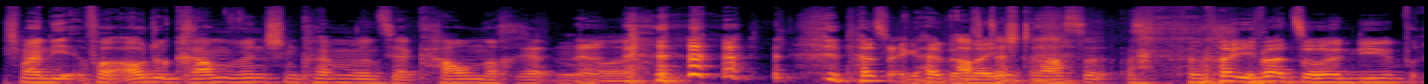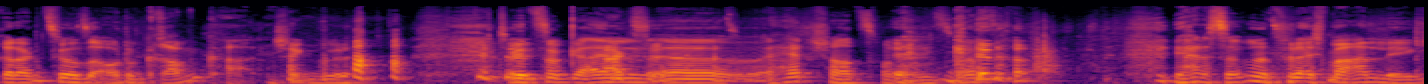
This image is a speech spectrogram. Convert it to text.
ich meine, die- vor Autogrammwünschen können wir uns ja kaum noch retten. Aber das wäre geil, wenn auf man, der Straße wenn mal jemand so in die Redaktion so Autogrammkarten schicken würde. mit so geilen äh, Headshots von uns. du? Genau. Ja, das sollten wir uns vielleicht mal anlegen.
